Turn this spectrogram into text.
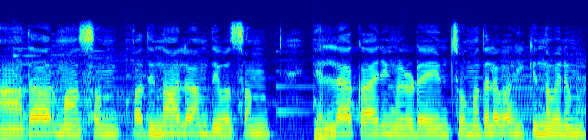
ആധാർ മാസം പതിനാലാം ദിവസം എല്ലാ കാര്യങ്ങളുടെയും ചുമതല വഹിക്കുന്നവനും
